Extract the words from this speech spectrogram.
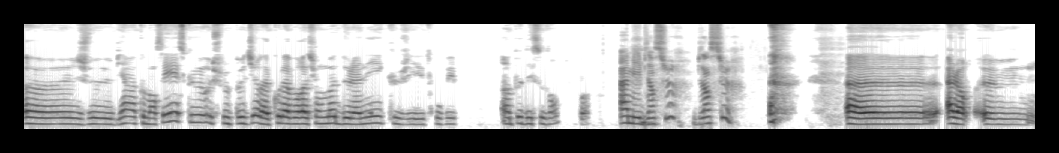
Euh, je veux bien commencer. Est-ce que je peux dire la collaboration mode de l'année que j'ai trouvé un peu décevant Ah mais bien sûr, bien sûr. euh, alors, euh,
